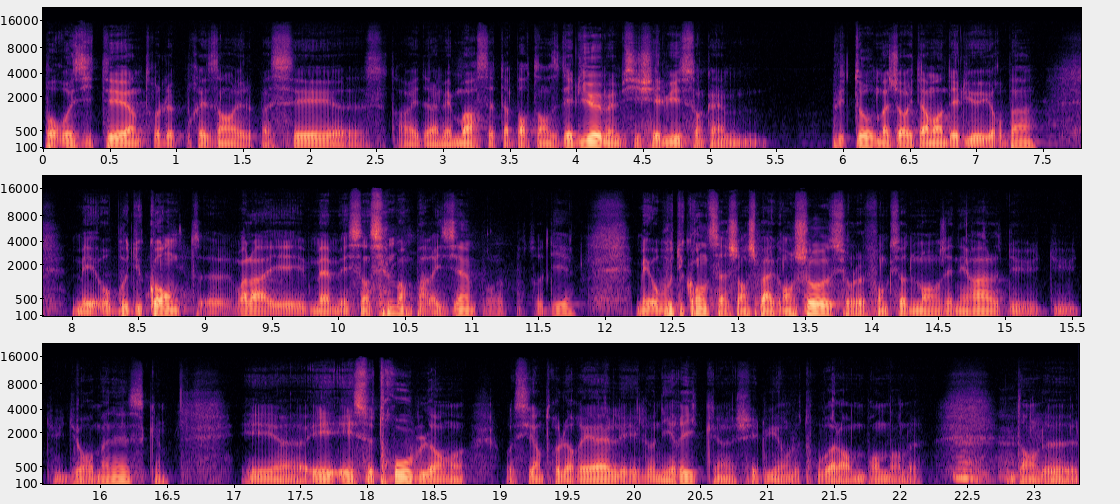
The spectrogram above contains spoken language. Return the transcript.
porosité entre le présent et le passé, ce travail de la mémoire, cette importance des lieux, même si chez lui ils sont quand même plutôt majoritairement des lieux urbains, mais au bout du compte, euh, voilà, et même essentiellement parisiens pour, pour, tout dire. Mais au bout du compte, ça ne change pas grand-chose sur le fonctionnement général du, du, romanesque. Et, euh, et, ce trouble aussi entre le réel et l'onirique, hein, chez lui, on le trouve alors bon dans le, dans le,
